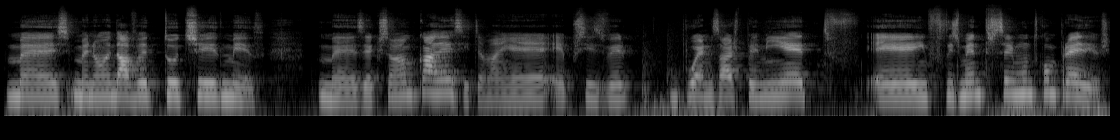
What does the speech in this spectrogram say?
mas, mas não andava todo cheio de medo. Mas a questão é um bocado essa e também é, é preciso ver. Buenos Aires para mim é, é infelizmente terceiro mundo com prédios.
